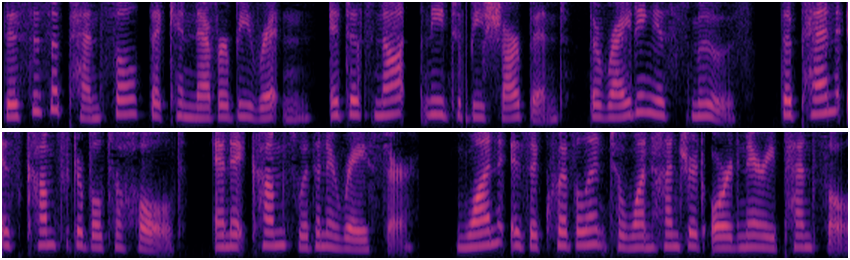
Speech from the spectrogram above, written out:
This is a pencil that can never be written. It does not need to be sharpened. The writing is smooth. The pen is comfortable to hold, and it comes with an eraser. One is equivalent to 100 ordinary pencils.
